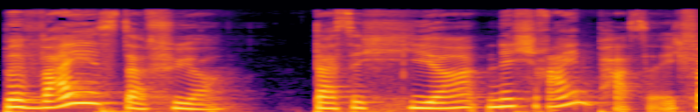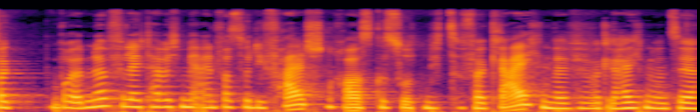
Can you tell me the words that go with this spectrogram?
Beweis dafür, dass ich hier nicht reinpasse. Ich ne, vielleicht habe ich mir einfach so die falschen rausgesucht, mich zu vergleichen, weil wir vergleichen uns ja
